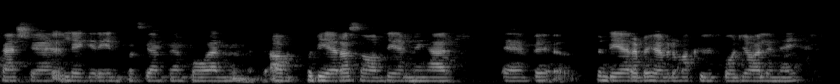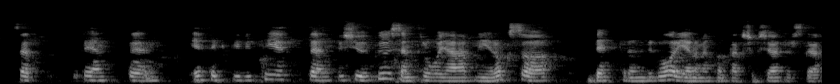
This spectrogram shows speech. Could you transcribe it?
kanske lägger in patienten på, en, på deras avdelningar, eh, funderar, behöver de akutvård, ja eller nej. Så att rent eh, effektiviteten för sjukhusen tror jag blir också bättre när det går genom en kontaktsjuksköterska.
